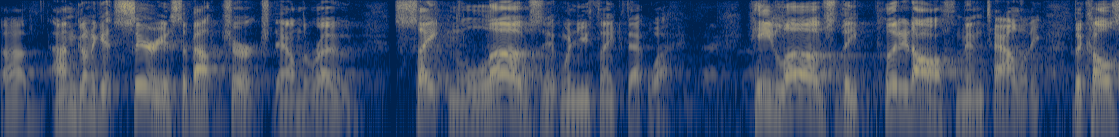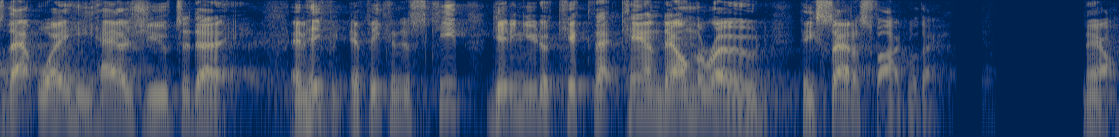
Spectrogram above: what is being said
uh, I'm going to get serious about church down the road. Satan loves it when you think that way. He loves the put it off mentality because that way he has you today. And he, if he can just keep getting you to kick that can down the road, he's satisfied with that. Now,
